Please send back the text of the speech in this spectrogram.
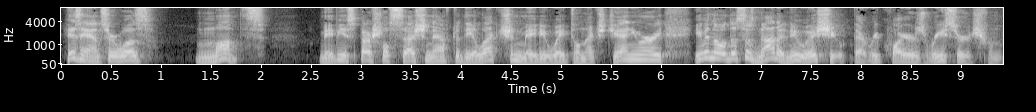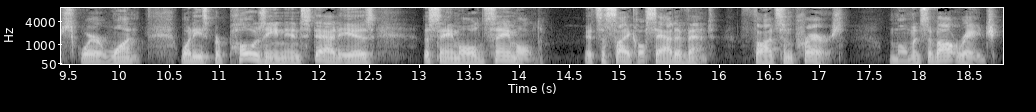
his answer was months. Maybe a special session after the election, maybe wait till next January, even though this is not a new issue that requires research from square one. What he's proposing instead is the same old, same old. It's a cycle, sad event, thoughts and prayers, moments of outrage,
